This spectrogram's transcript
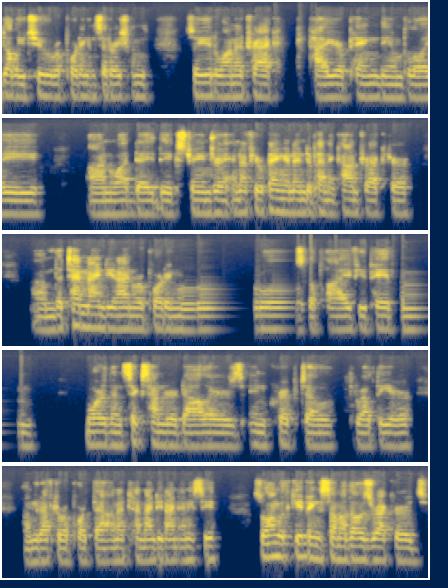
W 2 reporting considerations. So you'd want to track how you're paying the employee, on what date the exchange rate. And if you're paying an independent contractor, um, the 1099 reporting rules apply if you pay them more than $600 in crypto throughout the year. Um, you'd have to report that on a 1099 NEC. So, along with keeping some of those records,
